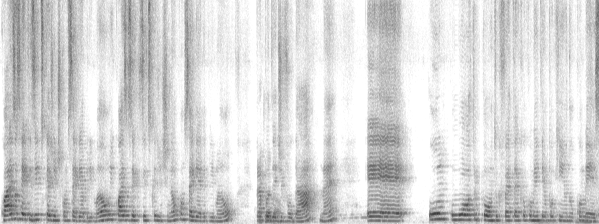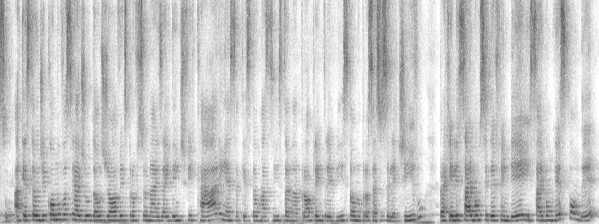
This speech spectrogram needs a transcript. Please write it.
quais os requisitos que a gente consegue abrir mão e quais os requisitos que a gente não consegue abrir mão para poder legal. divulgar, né? É, um, outro ponto, que foi até que eu comentei um pouquinho no começo, a questão de como você ajuda os jovens profissionais a identificarem essa questão racista na própria entrevista ou no processo seletivo, para que eles saibam se defender e saibam responder,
